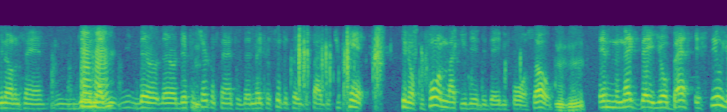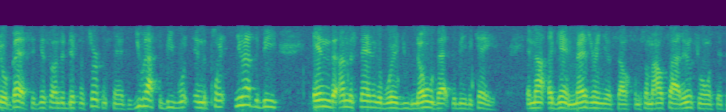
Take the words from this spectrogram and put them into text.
You know what I'm saying? Given mm-hmm. that you, there there are different circumstances that may precipitate the fact that you can't, you know, perform like you did the day before. So, mm-hmm. in the next day, your best is still your best. It's just under different circumstances. You have to be in the point. You have to be in the understanding of where you know that to be the case, and not again measuring yourself from some outside influence that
